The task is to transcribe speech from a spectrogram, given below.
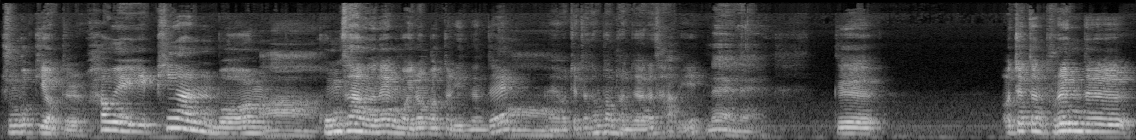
중국 기업들 화웨이, 핑한보험, 아. 공상은행 뭐 이런 것들이 있는데 어. 네, 어쨌든 삼성전자는 4위. 네, 네. 그 어쨌든 브랜드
